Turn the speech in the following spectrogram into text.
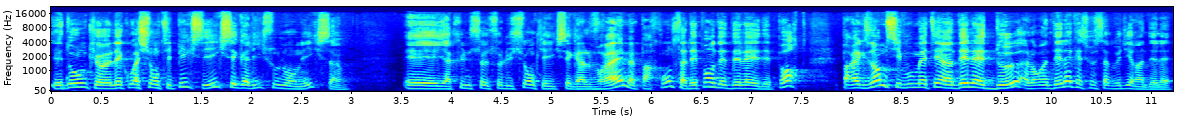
Et donc, euh, l'équation typique, c'est x égale x ou non x. Et il n'y a qu'une seule solution qui est x égale vrai, mais par contre, ça dépend des délais et des portes. Par exemple, si vous mettez un délai 2, alors un délai, qu'est-ce que ça veut dire un délai?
